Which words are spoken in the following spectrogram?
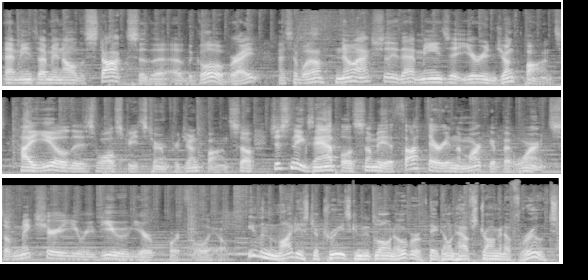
That means I'm in all the stocks of the of the globe, right? I said, well, no, actually, that means that you're in junk bonds. High yield is Wall Street's term for junk bonds. So just an example of somebody that thought they were in the market but weren't. So make sure you review your portfolio. Even the mightiest of trees can be blown over if they don't have strong enough roots.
